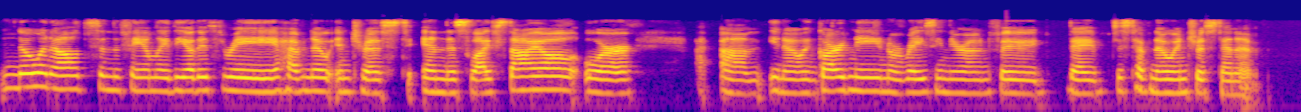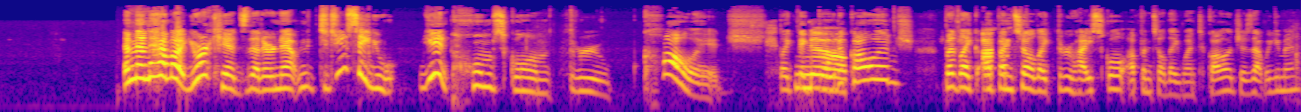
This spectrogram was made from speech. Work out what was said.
no one else in the family, the other three, have no interest in this lifestyle or, um, you know, in gardening or raising their own food. They just have no interest in it. And then, how about your kids that are now? Did you say you you didn't homeschool them through college? Like they no. go to college, but like up I, until like through high school, up until they went to college. Is that what you meant?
